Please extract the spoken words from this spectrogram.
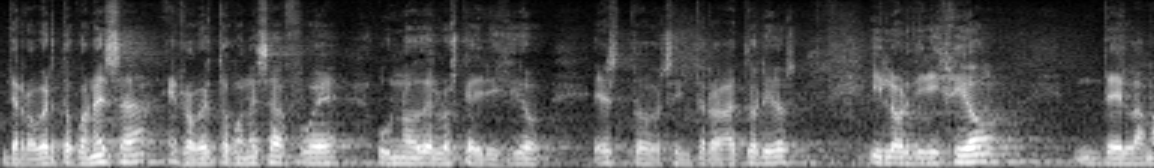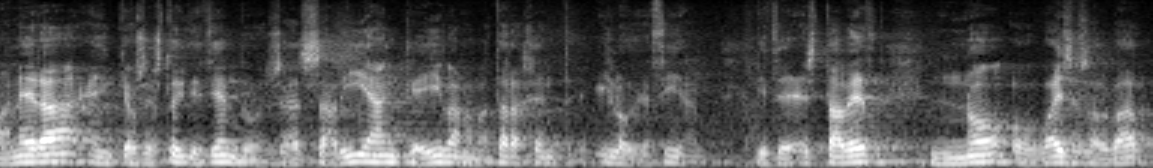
de Roberto Conesa, y Roberto Conesa fue uno de los que dirigió estos interrogatorios y los dirigió de la manera en que os estoy diciendo. O sea, sabían que iban a matar a gente y lo decían. Dice, esta vez no os vais a salvar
